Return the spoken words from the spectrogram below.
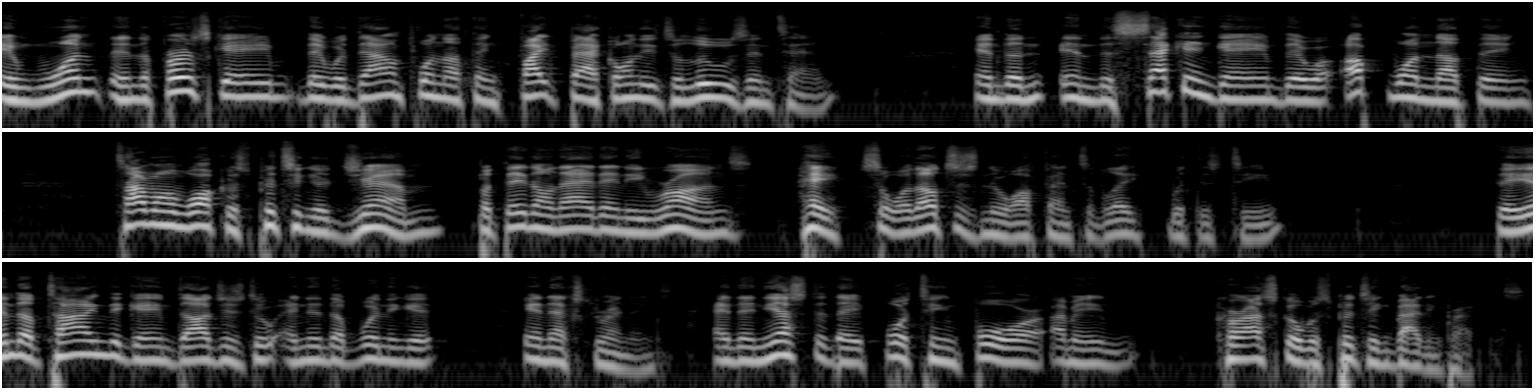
in one in the first game they were down four nothing, fight back only to lose in ten. In the in the second game they were up one nothing. Taijuan Walker's pitching a gem, but they don't add any runs. Hey, so what else is new offensively with this team? They end up tying the game, Dodgers do, and end up winning it in extra innings. And then yesterday, 14 4, I mean, Carrasco was pitching batting practice.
